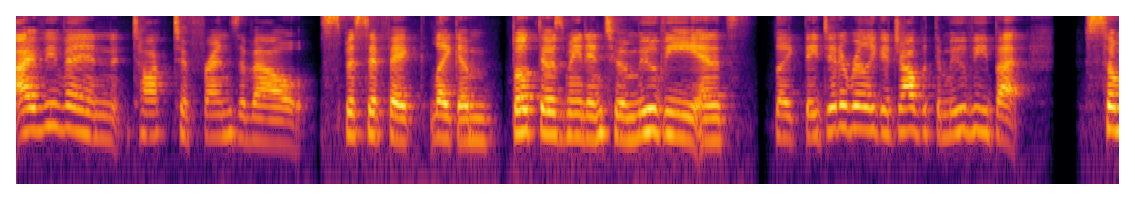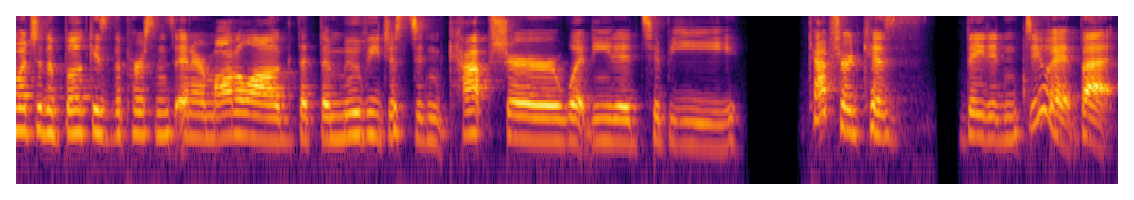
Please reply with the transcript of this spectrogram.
I've even talked to friends about specific like a book that was made into a movie and it's like they did a really good job with the movie but so much of the book is the person's inner monologue that the movie just didn't capture what needed to be captured cuz they didn't do it but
